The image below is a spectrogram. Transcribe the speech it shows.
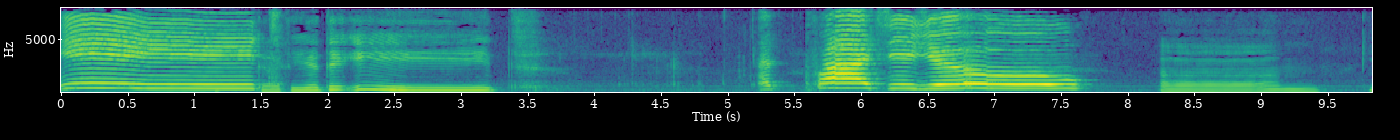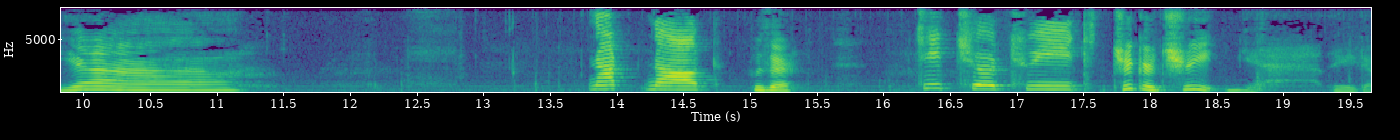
eat. Daddy had to eat. I promise you. Um, yeah. Who's there? Trick or treat. Trick or treat. Yeah, there you go.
